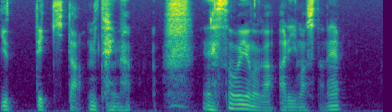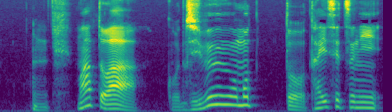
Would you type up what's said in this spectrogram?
言ってきたみたいな そういうのがありましたね。うんまあ、あとはこう自分をもっと大切に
